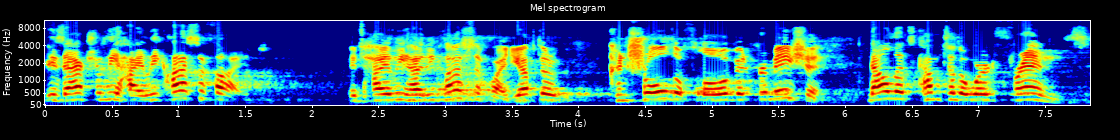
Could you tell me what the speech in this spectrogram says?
is actually highly classified. It's highly, highly classified. You have to control the flow of information. Now let's come to the word friends.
